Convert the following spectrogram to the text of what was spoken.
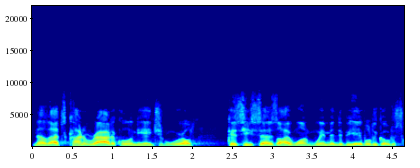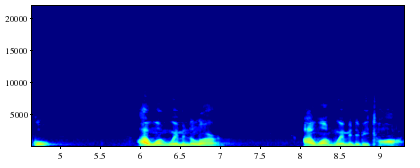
Now, that's kind of radical in the ancient world because he says, I want women to be able to go to school. I want women to learn. I want women to be taught.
